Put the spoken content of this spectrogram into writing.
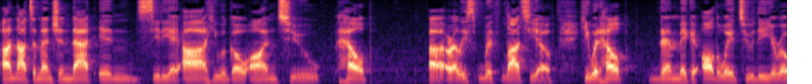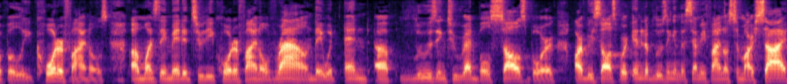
Uh, not to mention that in Serie A, he would go on to help, uh, or at least with Lazio, he would help them make it all the way to the Europa League quarterfinals. Um, once they made it to the quarterfinal round, they would end up losing to Red Bull Salzburg. RB Salzburg ended up losing in the semifinals to Marseille,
